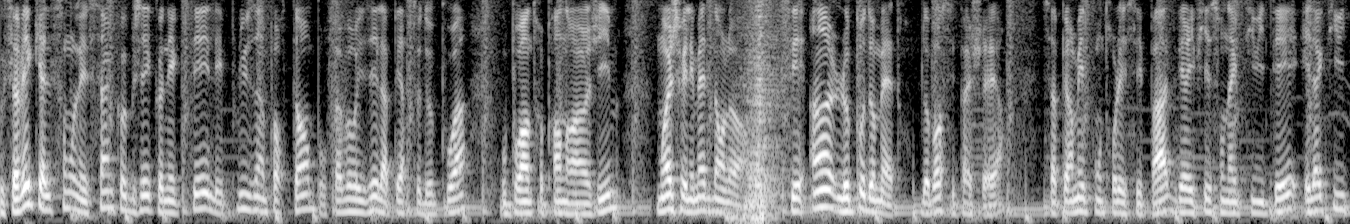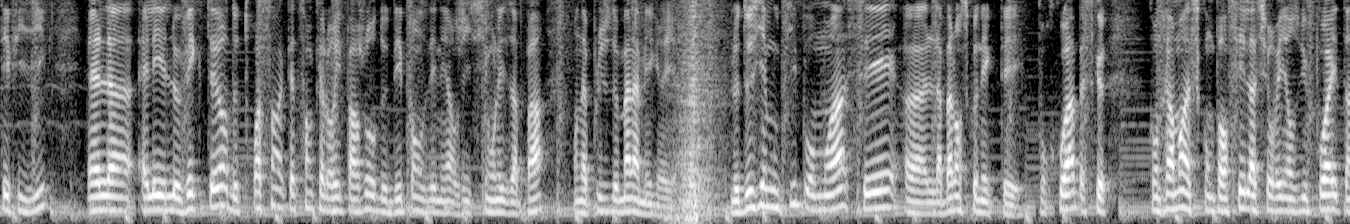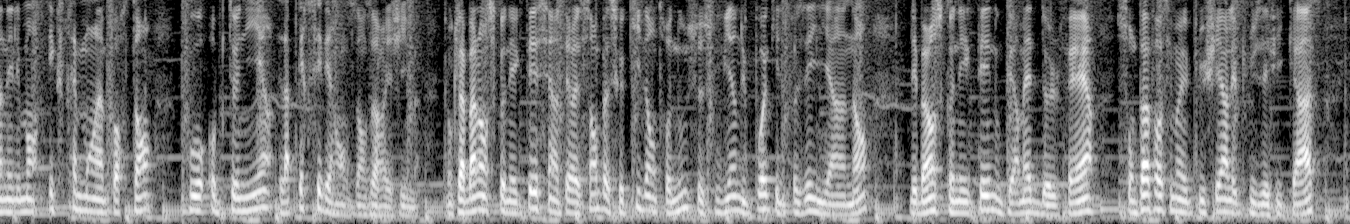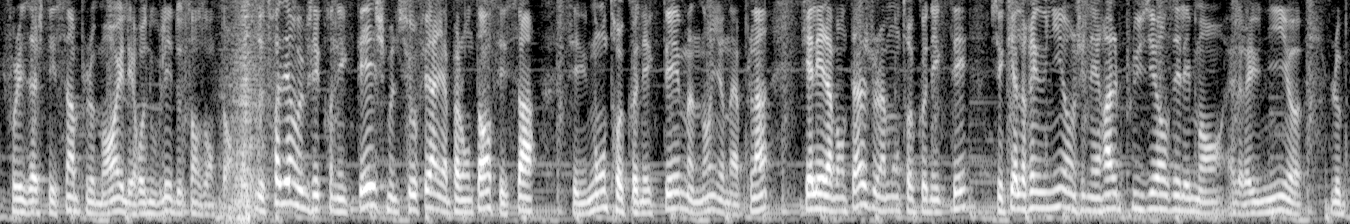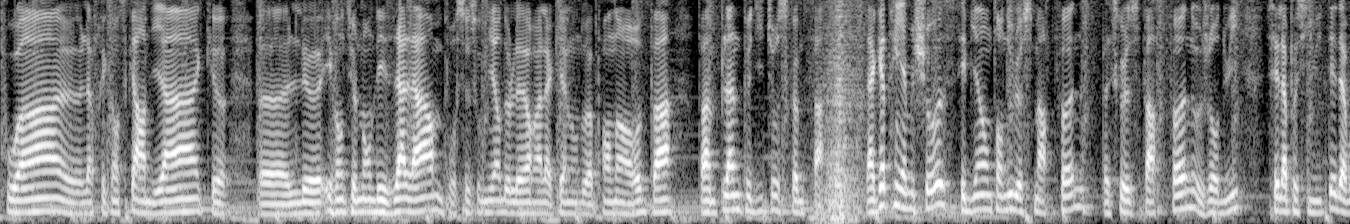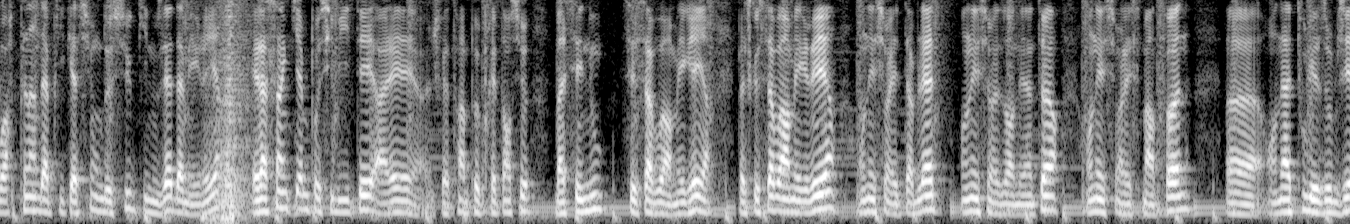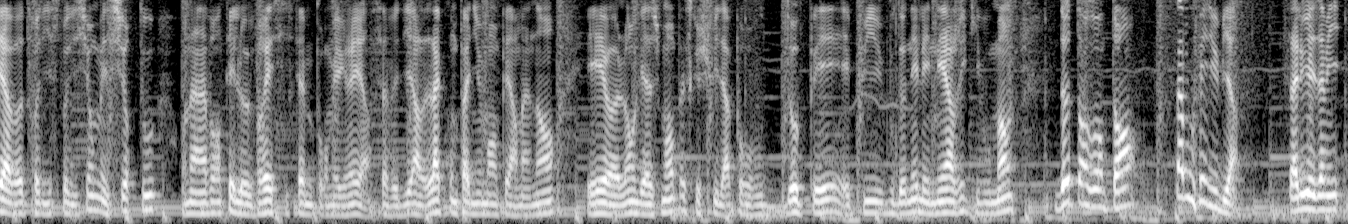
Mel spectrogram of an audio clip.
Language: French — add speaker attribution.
Speaker 1: Vous savez quels sont les 5 objets connectés les plus importants pour favoriser la perte de poids ou pour entreprendre un régime? Moi, je vais les mettre dans l'ordre. C'est 1, le podomètre. D'abord, c'est pas cher. Ça permet de contrôler ses pattes, vérifier son activité. Et l'activité physique, elle, elle, est le vecteur de 300 à 400 calories par jour de dépenses d'énergie. Si on ne les a pas, on a plus de mal à maigrir. Le deuxième outil pour moi, c'est euh, la balance connectée. Pourquoi? Parce que Contrairement à ce qu'on pensait, la surveillance du poids est un élément extrêmement important pour obtenir la persévérance dans un régime. Donc la balance connectée, c'est intéressant parce que qui d'entre nous se souvient du poids qu'il faisait il y a un an? Les balances connectées nous permettent de le faire, ne sont pas forcément les plus chères, les plus efficaces faut les acheter simplement et les renouveler de temps en temps. Le troisième objet connecté, je me le suis offert il n'y a pas longtemps, c'est ça. C'est une montre connectée, maintenant il y en a plein. Quel est l'avantage de la montre connectée? C'est qu'elle réunit en général plusieurs éléments. Elle réunit euh, le poids, euh, la fréquence cardiaque, euh, éventuellement des alarmes pour se souvenir de l'heure à laquelle on doit prendre un repas, enfin plein de petites choses comme ça. La quatrième chose, c'est bien entendu le smartphone, parce que le smartphone aujourd'hui, c'est la possibilité d'avoir plein d'applications dessus qui nous aident à maigrir. Et la possibilité, allez, je vais être un peu prétentieux, bah c'est nous, c'est savoir maigrir. Parce que savoir maigrir, on est sur les tablettes, on est sur les ordinateurs, on est sur les smartphones, euh, on a tous les objets à votre disposition, mais surtout, on a inventé le vrai système pour maigrir. Ça veut dire l'accompagnement permanent et euh, l'engagement, parce que je suis là pour vous doper et puis vous donner l'énergie qui vous manque. De temps en temps, ça vous fait du bien. Salut les amis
